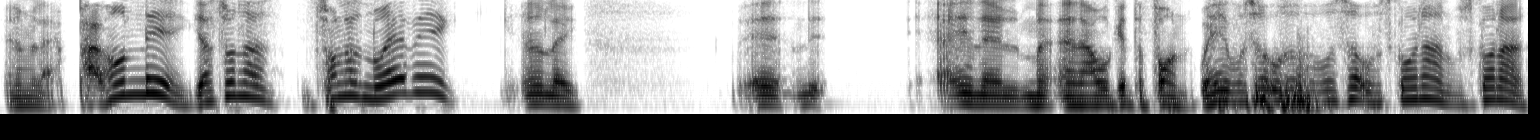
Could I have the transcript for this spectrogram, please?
And I'm like, ¿para dónde? Ya son las, son las nueve. And I'm like, and, and then and I would get the phone. Wait, what's up? What's up? What's going on? What's going on?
